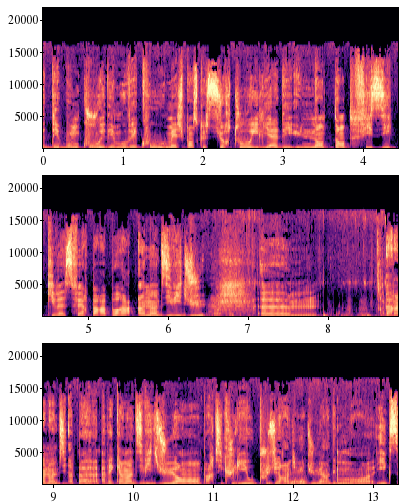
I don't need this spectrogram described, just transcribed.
des bons coups et des mauvais coups, mais je pense que surtout il y a des, une entente physique qui va se faire par rapport à un individu. euh, par un avec un individu en particulier ou plusieurs individus, hein, des moments euh, X.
